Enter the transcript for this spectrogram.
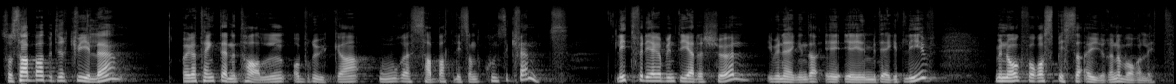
Så sabbat betyr hvile. Og jeg har tenkt denne talen å bruke ordet sabbat litt sånn konsekvent. Litt fordi jeg har begynt å gjøre det sjøl i, i, mitt eget liv, men òg for å spisse ørene våre litt.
